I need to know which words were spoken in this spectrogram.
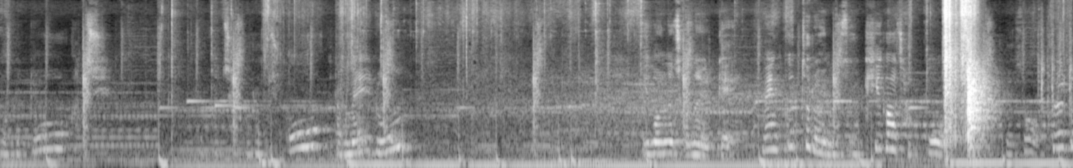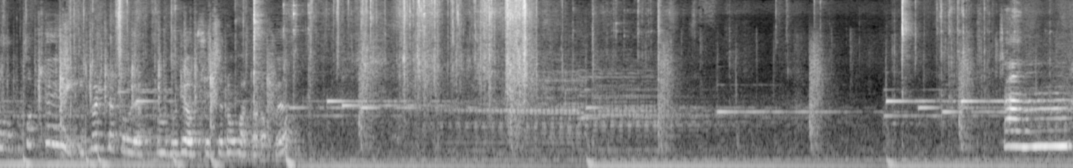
여기도 같이 같이 걸어주고 그다음에 롱. 이거는 저는 이렇게 맨 끝으로 해놨어요 키가 작고 그래서 그래도 코트에 입을 때도 약간 무리 없이 들어가더라고요 짠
